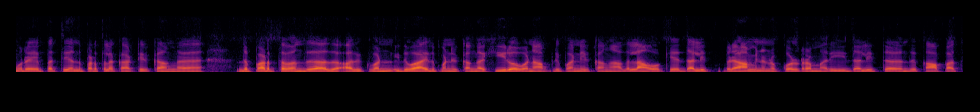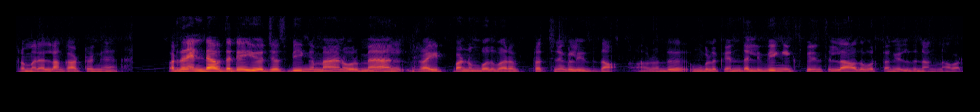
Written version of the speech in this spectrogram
முறையை பற்றி அந்த படத்தில் காட்டியிருக்காங்க. இந்த படத்தை வந்து அது அதுக்கு வன் இதுவாக இது பண்ணியிருக்காங்க. ஹீரோவனை அப்படி பண்ணியிருக்காங்க. அதெல்லாம் ஓகே. தலித் பிராமணனை கொள்கிற மாதிரி தலித்தை வந்து காப்பாற்றுற மாதிரி எல்லாம் காட்டுறீங்க. But then end of the day you're just being a man ஒரு மேன் ரைட் பண்ணும்போது வர பிரச்சனைகள் இதுதான். அவர் வந்து உங்களுக்கு எந்த லிவிங் எக்ஸ்பீரியன்ஸ் இல்லாத ஒருத்தவங்க எழுதுனாங்கன்னா வர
